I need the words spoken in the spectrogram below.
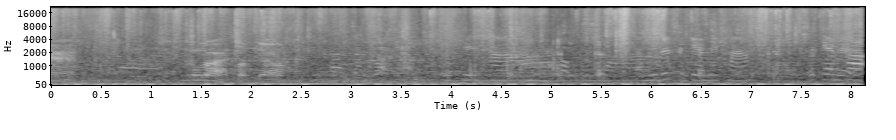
นาลุงรอสดเดี๋ยวโอเคค่ะ ขอบคุณค่ะอันนี้ได้สแกนไหมคะ สแกนค่ะ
